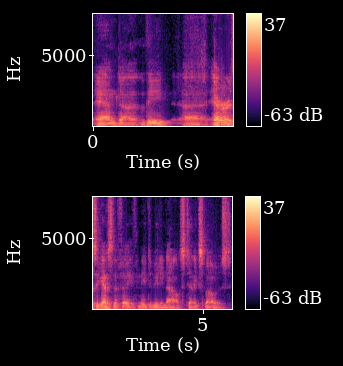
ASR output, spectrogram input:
and uh, the uh, errors against the faith need to be denounced and exposed.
